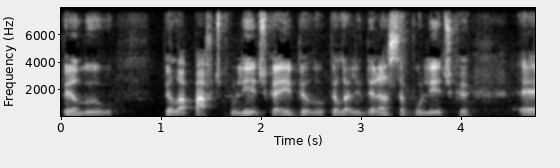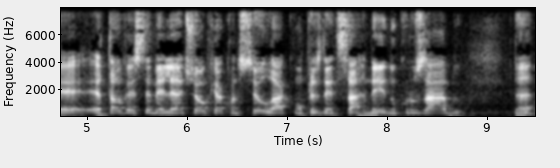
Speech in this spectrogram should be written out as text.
pelo, pela parte política, aí, pelo, pela liderança política, é, é, talvez semelhante ao que aconteceu lá com o presidente Sarney no Cruzado. Né?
